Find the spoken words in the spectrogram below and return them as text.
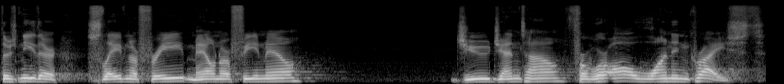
there's neither slave nor free, male nor female, Jew, Gentile, for we're all one in Christ.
